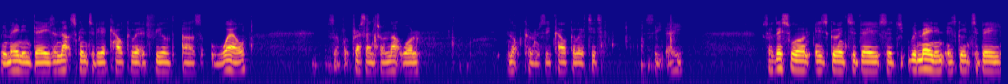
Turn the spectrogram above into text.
remaining days and that's going to be a calculated field as well. So if I press enter on that one not currency calculated CA so this one is going to be, so remaining is going to be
